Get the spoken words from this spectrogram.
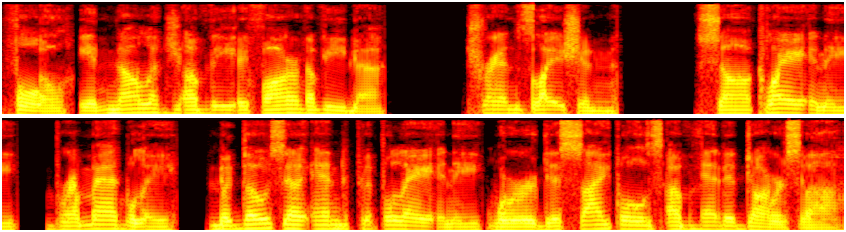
full in knowledge of the Atharvaveda. Translation Saklayani, Brahmadli, Medosa and Pipalayani were disciples of Vedadarsa.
